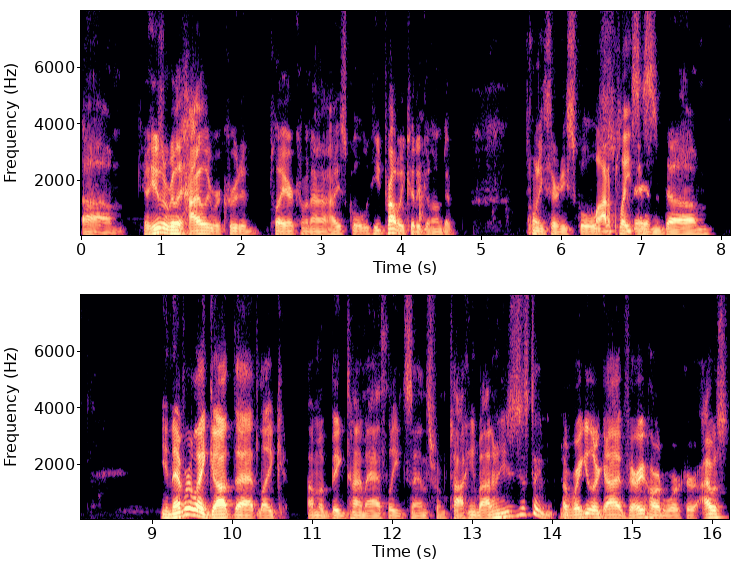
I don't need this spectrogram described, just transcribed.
um, you know, he was a really highly recruited player coming out of high school. He probably could have gone to 20, 30 schools. A lot of places. And um, you never like got that like I'm a big time athlete sense from talking about him. He's just a, a mm-hmm. regular guy, very hard worker. I was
